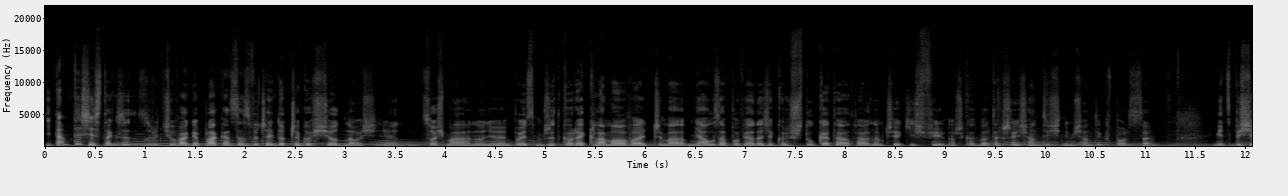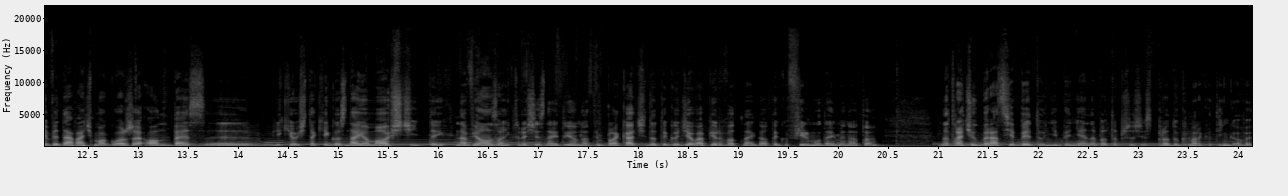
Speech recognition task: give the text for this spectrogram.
i tam też jest tak, że zwróćcie uwagę, plakat zazwyczaj do czegoś się odnosi, nie? Coś ma, no nie wiem, powiedzmy brzydko reklamować, czy ma, miał zapowiadać jakąś sztukę teatralną, czy jakiś film, na przykład w latach 60 70 w Polsce. Więc by się wydawać mogło, że on bez y, jakiegoś takiego znajomości tych nawiązań, które się znajdują na tym plakacie do tego dzieła pierwotnego, tego filmu, dajmy na to, no traciłby rację bytu niby, nie? No bo to przecież jest produkt marketingowy.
